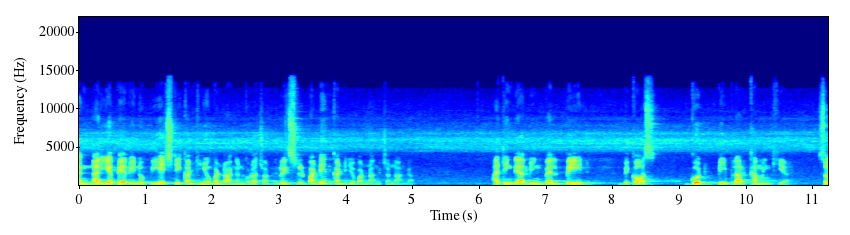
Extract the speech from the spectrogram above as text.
அண்ட் நிறைய பேர் இன்னும் பிஹெச்டி கண்டினியூ பண்ணுறாங்கன்னு கூட சொன்ன ரிஜிஸ்டர் பண்ணி இது கண்டினியூ பண்ணுறாங்க சொன்னாங்க I think they are being well paid because good people are coming here. So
